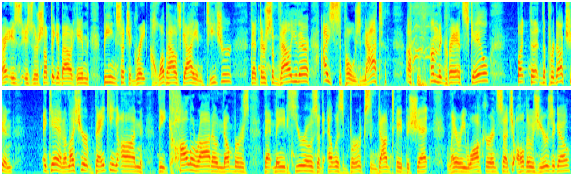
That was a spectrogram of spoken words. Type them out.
Right? Is is there something about him being such a great clubhouse guy and teacher that there's some value there? I suppose not on the grand scale. But the the production again, unless you're banking on the Colorado numbers that made heroes of Ellis Burks and Dante Bichette, Larry Walker, and such all those years ago,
